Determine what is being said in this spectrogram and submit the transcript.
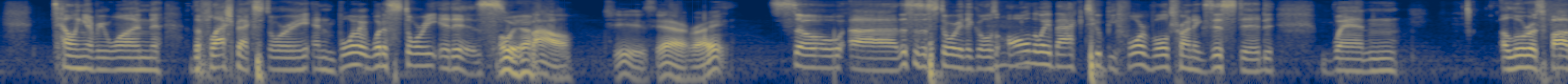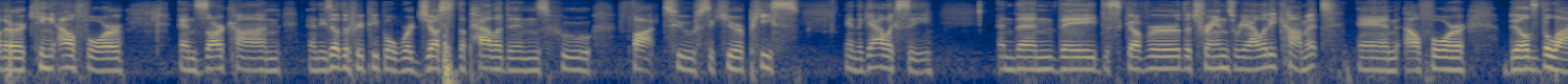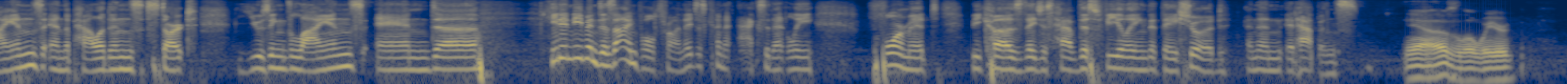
telling everyone the flashback story. And boy, what a story it is. Oh yeah. Wow. Jeez. Yeah. Right. So uh, this is a story that goes all the way back to before Voltron existed, when Allura's father, King Alfor, and Zarkon, and these other three people were just the paladins who fought to secure peace in the galaxy. And then they discover the trans reality comet, and Alfor builds the lions, and the paladins start using the lions, and uh, he didn't even design Voltron. They just kind of accidentally form it because they just have this feeling that they should, and then it happens. Yeah, that was a little weird.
